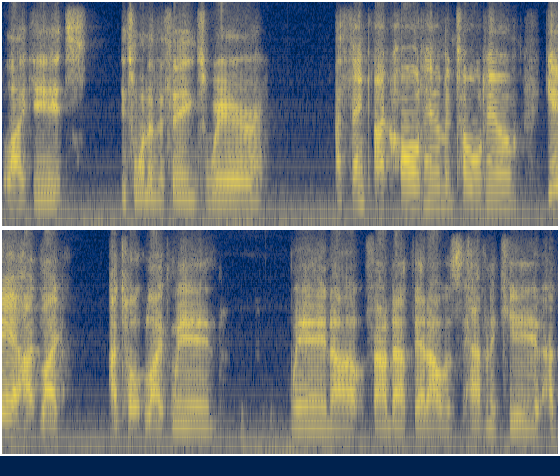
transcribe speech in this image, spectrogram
like it's it's one of the things where I think I called him and told him, yeah, I like I told like when when I found out that I was having a kid, I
